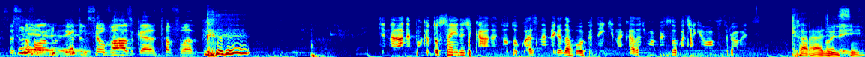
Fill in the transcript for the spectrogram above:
Você tá falando dentro do seu vaso, cara. Tá foda. De nada, é porque eu tô saindo de casa, então eu tô quase na beira da rua que eu tenho que ir na casa de uma pessoa pra assistir Game of Thrones. Caralho, Olha aí aí. sim.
